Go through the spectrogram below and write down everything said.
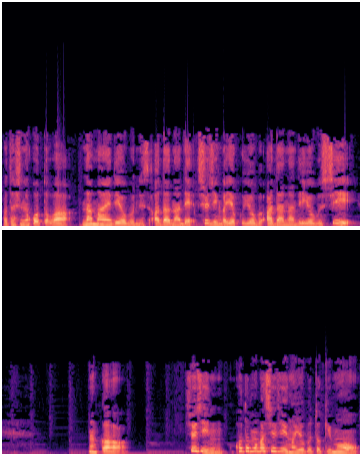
私のことは名前で呼ぶんです。あだ名で。主人がよく呼ぶあだ名で呼ぶし、なんか、主人、子供が主人が呼ぶときも、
